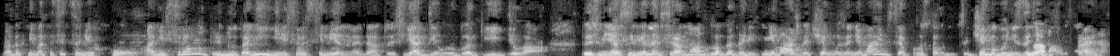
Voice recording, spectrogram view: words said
надо к ним относиться легко. Они все равно придут, они есть во Вселенной, да, то есть я делаю благие дела. То есть меня Вселенная все равно отблагодарит. Неважно, чем мы занимаемся, просто чем бы вы ни занимались, да. правильно?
